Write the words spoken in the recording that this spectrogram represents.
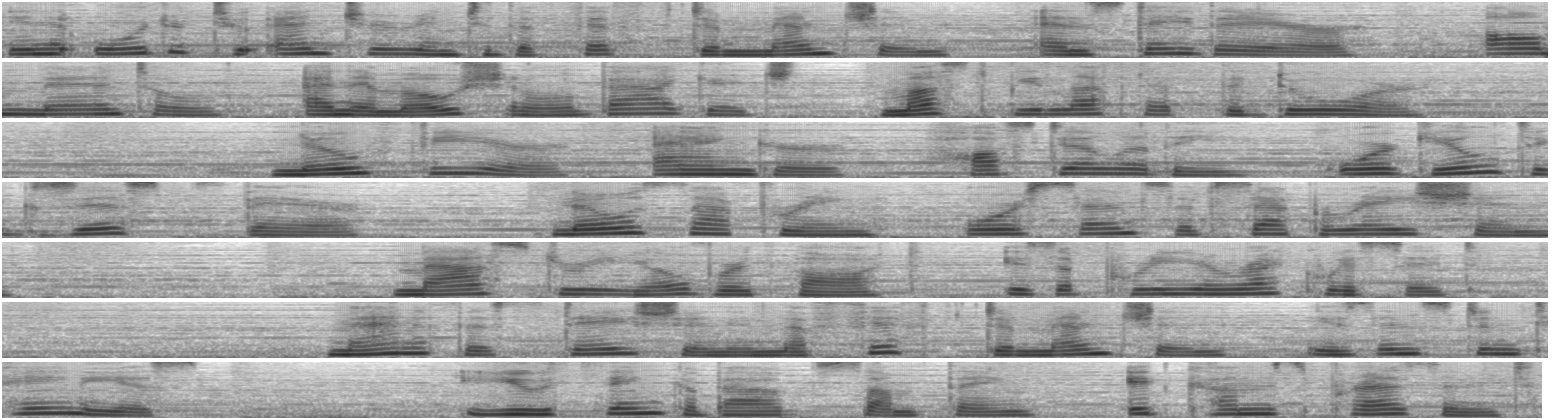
In order to enter into the fifth dimension and stay there, all mental and emotional baggage must be left at the door. No fear, anger, hostility, or guilt exists there. No suffering or sense of separation. Mastery over thought is a prerequisite. Manifestation in the fifth dimension is instantaneous. You think about something, it comes present.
